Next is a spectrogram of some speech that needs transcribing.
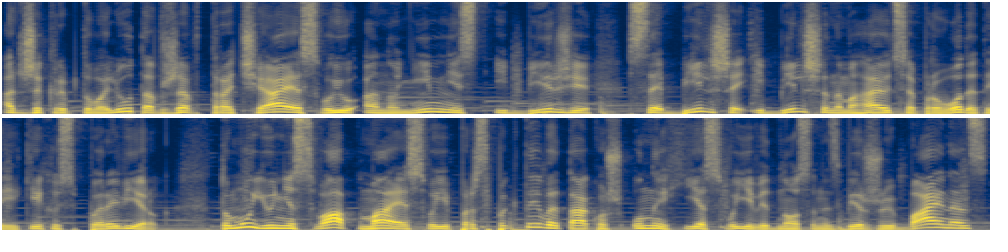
адже криптовалюта вже втрачає свою анонімність, і біржі все більше і більше намагаються проводити якихось перевірок. Тому Uniswap має свої перспективи. Також у них є свої відносини з біржею Binance,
